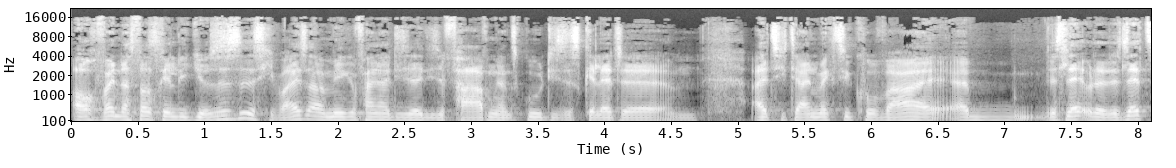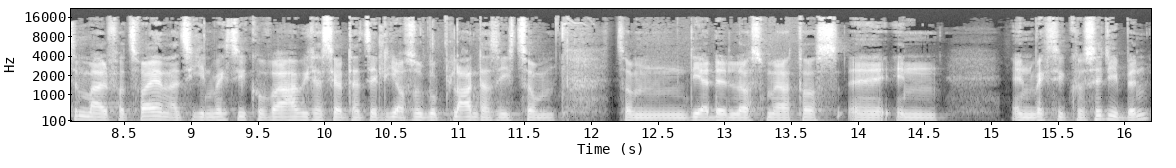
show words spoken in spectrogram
Auch wenn das was religiöses ist, ich weiß, aber mir gefallen halt diese diese Farben ganz gut, diese Skelette. Ähm, als ich da in Mexiko war, ähm, das le oder das letzte Mal vor zwei Jahren, als ich in Mexiko war, habe ich das ja tatsächlich auch so geplant, dass ich zum zum Dia de los Muertos äh, in in Mexico City bin.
